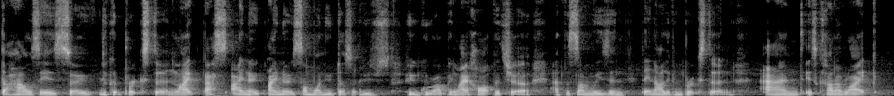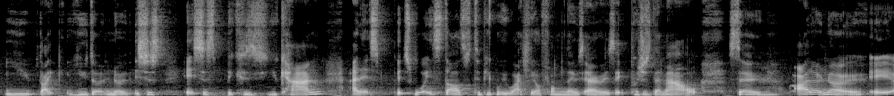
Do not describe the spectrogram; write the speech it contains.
the houses. So look at Brixton, like that's I know I know someone who doesn't who's who grew up in like Hertfordshire and for some reason they now live in Brixton, and it's kind of like you like you don't know. It's just it's just because you can, and it's it's what it does to people who actually are from those areas. It pushes them out. So mm. I don't know, it,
